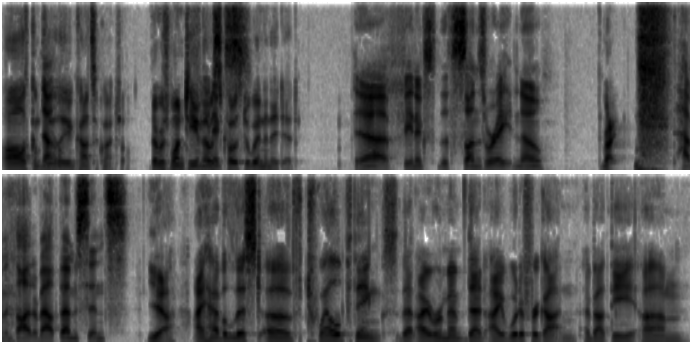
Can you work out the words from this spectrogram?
All completely No. inconsequential. There was one team that was supposed to win and they did. Yeah, Phoenix, the Suns were 8 0. Right. Haven't thought about them since. yeah. I have a list of 12 things that I remember that I would have forgotten about the um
